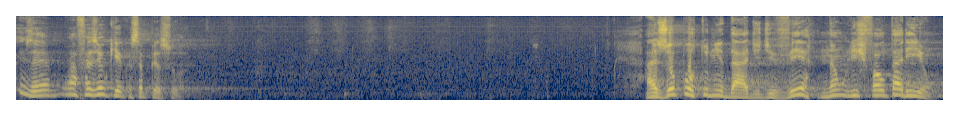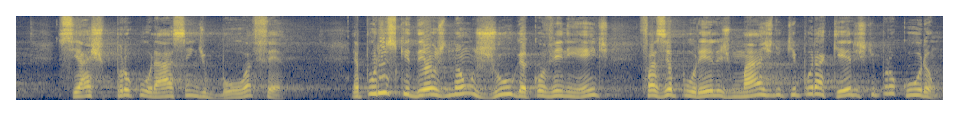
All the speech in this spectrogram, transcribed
Pois é, vai fazer o que com essa pessoa? As oportunidades de ver não lhes faltariam, se as procurassem de boa fé. É por isso que Deus não julga conveniente fazer por eles mais do que por aqueles que procuram,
